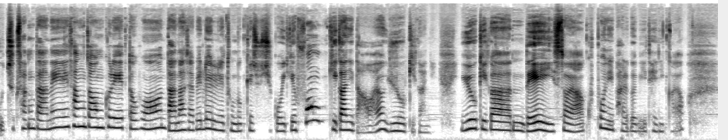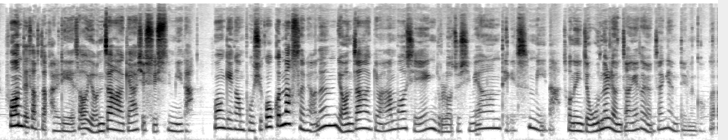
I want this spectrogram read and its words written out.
우측 상단에 상점 크리에이터 후원 나나샵 111 등록해 주시고 이게 후원 기간이 나와요. 유효 기간이. 유효 기간 내에 있어야 쿠폰이 발급이 되니까요. 후원 대상자 관리해서 연장하게 하실 수 있습니다. 후원 기간 보시고 끝났으면은 연장하기만 한 번씩 눌러주시면 되겠습니다. 저는 이제 오늘 연장해서 연장이 안 되는 거고요.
